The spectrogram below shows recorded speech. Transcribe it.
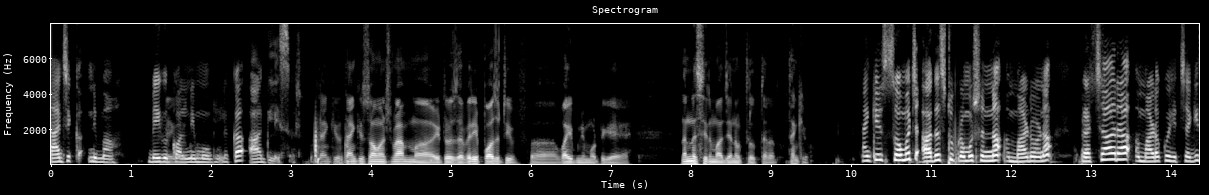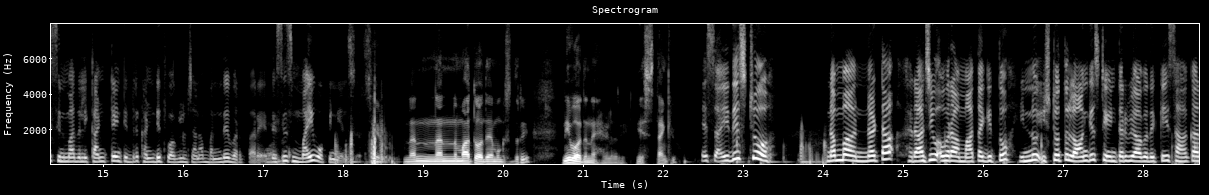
ಮ್ಯಾಜಿಕ್ ನಿಮ್ಮ ಬೇಗೂರು ಕಾಲೋನಿ ಮೂಲಕ ಆಗಲಿ sir. Thank you thank you so much ma'am. It was a very positive vibe ನಿಮ್ಮೊಟ್ಟಿಗೆ ನನ್ನ ಸಿನಿಮಾ ಜನಕ್ಕೆ ತಲುಪ್ತಾ ಇರೋದು. Thank you. Thank you so much. ಆದಷ್ಟು ಪ್ರಮೋಷನ್ನ ಮಾಡೋಣ. ಪ್ರಚಾರ ಮಾಡೋಕ್ಕೂ ಹೆಚ್ಚಾಗಿ ಸಿನಿಮಾದಲ್ಲಿ ಕಂಟೆಂಟ್ ಇದ್ರೆ ಖಂಡಿತವಾಗ್ಲೂ ಜನ ಬಂದೇ ಬರ್ತಾರೆ. This is my opinion sir same. ನನ್ನ ನನ್ನ ಮಾತು ಅದೇ ಮುಗಿಸಿದ್ರಿ. ನೀವು ಅದನ್ನ ಹೇಳಿದ್ರಿ. ಎಸ್ ಥ್ಯಾಂಕ್ ಯು ಎಸ್ ಇದಿಷ್ಟು ನಮ್ಮ ನಟ ರಾಜೀವ್ ಅವರ ಮಾತಾಗಿತ್ತು. ಇನ್ನು ಇಷ್ಟೊತ್ತು ಲಾಂಗೆಸ್ಟ್ ಇಂಟರ್ವ್ಯೂ ಆಗೋದಕ್ಕೆ ಸಹಕಾರ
